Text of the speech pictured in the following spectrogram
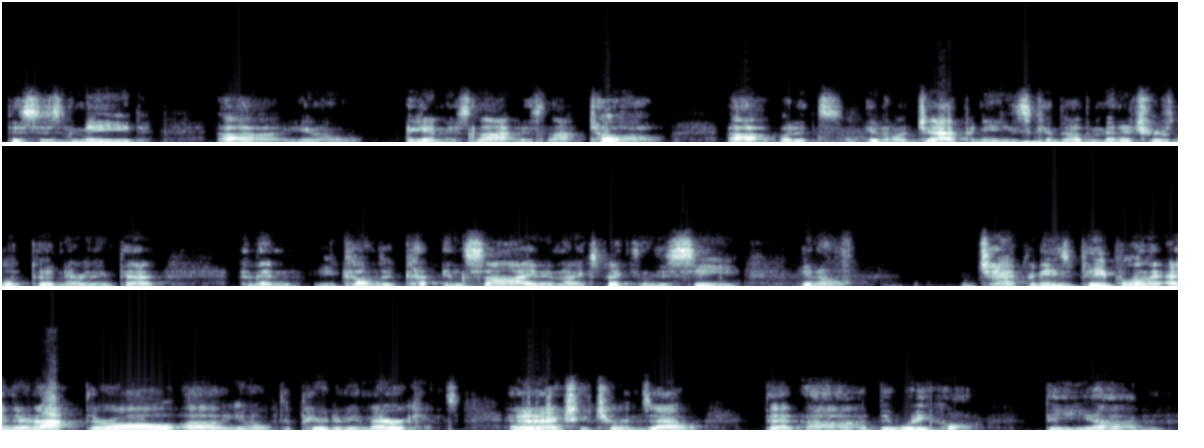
This is made. Uh, you know, again, it's not. It's not Toho, uh, but it's you know a Japanese. Kind of, the miniatures look good and everything like that. And then you come to cut inside, and I'm expecting to see you know Japanese people, and they're, and they're not. They're all uh, you know appear to be Americans, and it actually turns out that uh, the what do you call it? the um,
